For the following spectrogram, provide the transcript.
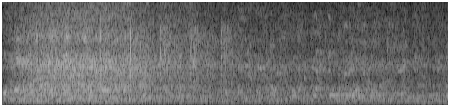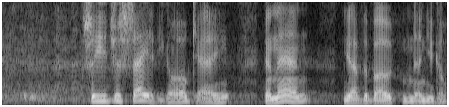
so you just say it. You go, okay. And then you have the vote, and then you go,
